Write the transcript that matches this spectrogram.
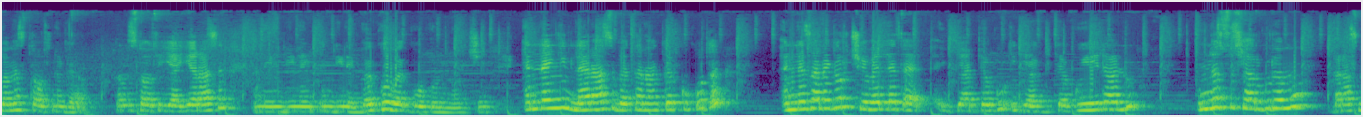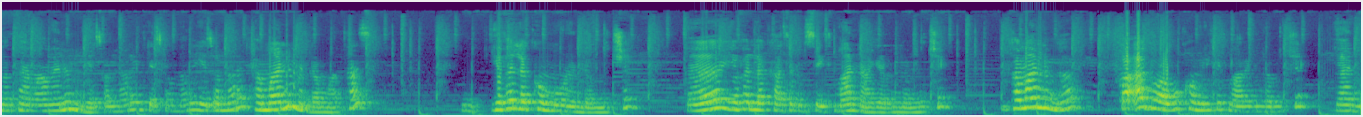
በመስታወት ንገረው። በመስታወት እያየ ራስን እንዲህ ነኝ፣ እንዲህ ነኝ፣ በጎ በጎ ጎኖችን እነኝን ለራስ በተናገርኩ ቁጥር እነዛ ነገሮች የበለጠ እያደጉ እያደጉ ይሄዳሉ። እነሱ ሲያድጉ ደግሞ በራስ መተማመንም እየጨመረ እየጨመረ እየጨመረ ከማንም እንደማታዝ የፈለግከው መሆን እንደምችል የፈለግካትንም ሴት ማናገር እንደምችል ከማንም ጋር በአግባቡ ኮሚኒኬት ማድረግ እንደምችል ያኔ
